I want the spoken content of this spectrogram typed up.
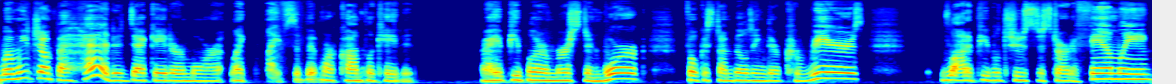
when we jump ahead a decade or more, like life's a bit more complicated, right? People are immersed in work, focused on building their careers. A lot of people choose to start a family.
